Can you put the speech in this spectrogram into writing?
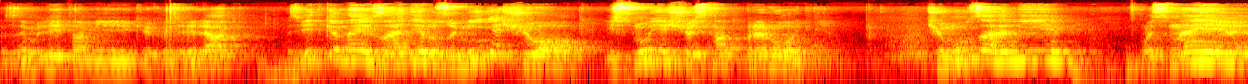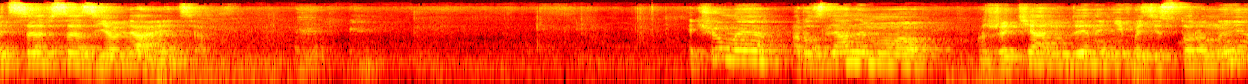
землі там і якихось гіляк, звідки в неї взагалі розуміння, що існує щось надприроднє? Чому взагалі ось в неї це все з'являється? Якщо ми розглянемо життя людини ніби зі сторони,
